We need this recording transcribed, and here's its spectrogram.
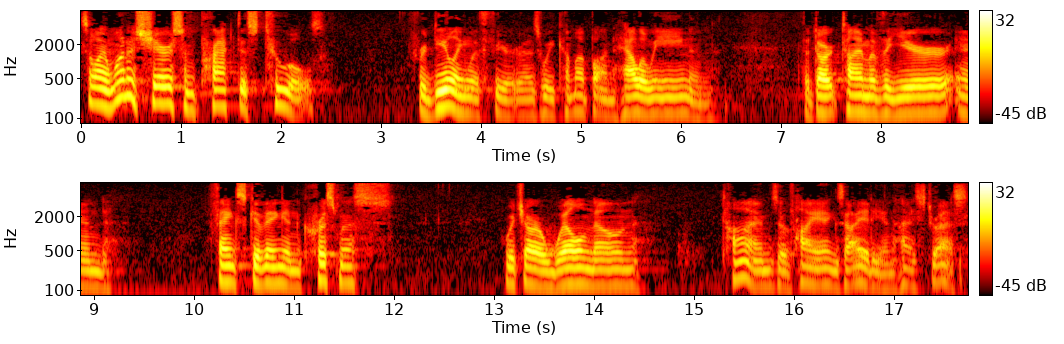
So I want to share some practice tools for dealing with fear as we come up on Halloween and the dark time of the year and Thanksgiving and Christmas, which are well known times of high anxiety and high stress.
